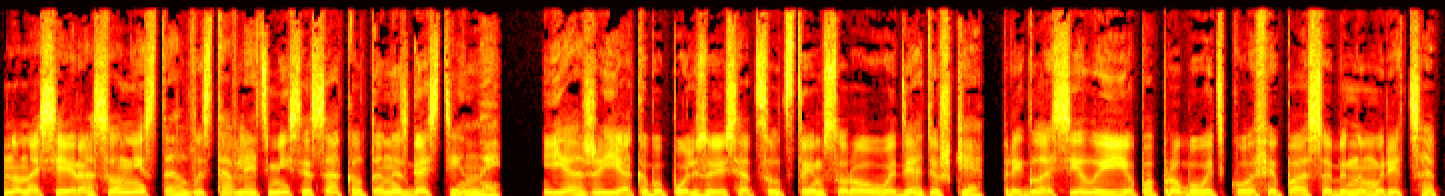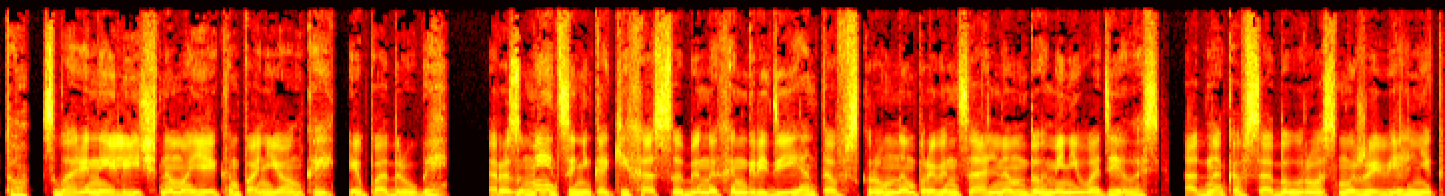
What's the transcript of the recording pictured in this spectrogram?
Но на сей раз он не стал выставлять миссис Аклтон из гостиной. Я же, якобы пользуясь отсутствием сурового дядюшки, пригласила ее попробовать кофе по особенному рецепту, сваренный лично моей компаньонкой и подругой. Разумеется, никаких особенных ингредиентов в скромном провинциальном доме не водилось, однако в саду рос можжевельник,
